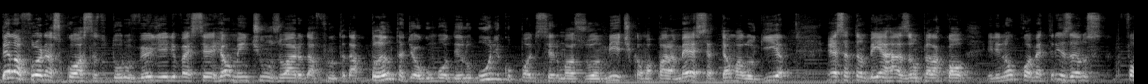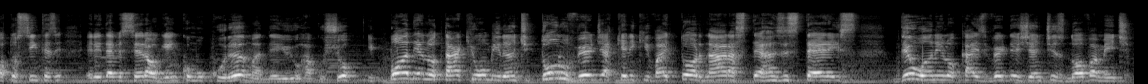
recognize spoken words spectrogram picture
Pela flor nas costas do touro verde ele vai ser realmente um usuário da fruta da planta de algum modelo único. Pode ser uma zoa mítica, uma paramécia, até uma logia. Essa também é a razão pela qual ele não come há 3 anos. Fotossíntese, ele deve ser alguém como Kurama de Yu Yu Hakusho. E podem anotar que o almirante touro verde é aquele que vai tornar as terras estéreis de Wano em locais verdejantes novamente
